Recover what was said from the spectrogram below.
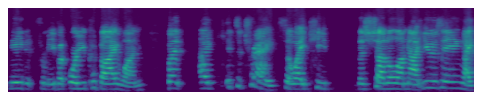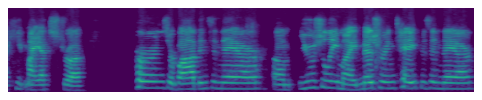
made it for me, but or you could buy one. But I, it's a tray, so I keep the shuttle I'm not using. I keep my extra perns or bobbins in there. Um, usually my measuring tape is in there.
